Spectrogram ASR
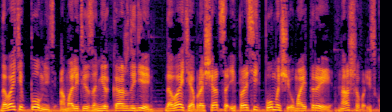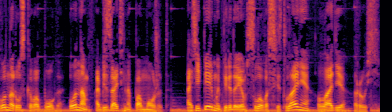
Давайте помнить о молитве за мир каждый день. Давайте обращаться и просить помощи у Майтреи, нашего исконно русского бога. Он нам обязательно поможет. А теперь мы передаем слово Светлане Ладе Русь.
